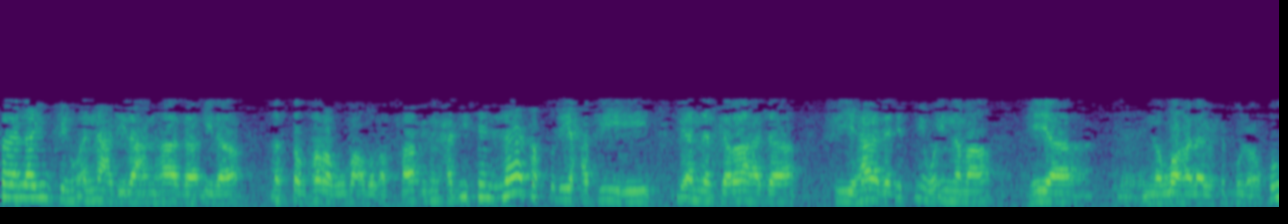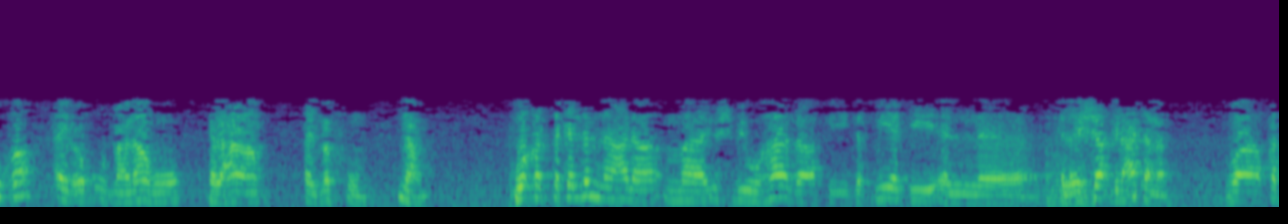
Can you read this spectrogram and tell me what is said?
فلا يمكن أن نعدل عن هذا إلى ما استظهره بعض الأصحاب من حديث لا تصريح فيه بأن الكراهة في هذا الاسم وإنما هي إن الله لا يحب العقوق أي العقوق معناه العام المفهوم. نعم. وقد تكلمنا على ما يشبه هذا في تسمية العشاء بالعتمة وقد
